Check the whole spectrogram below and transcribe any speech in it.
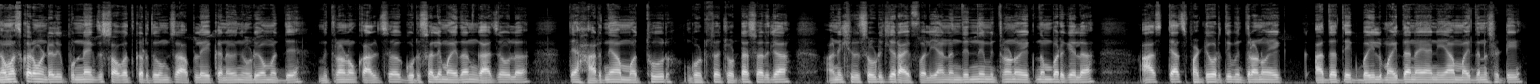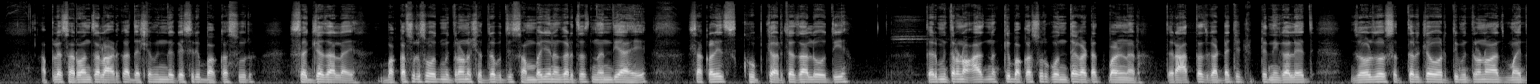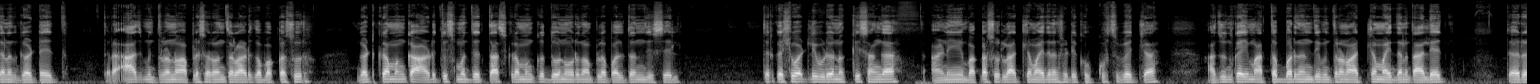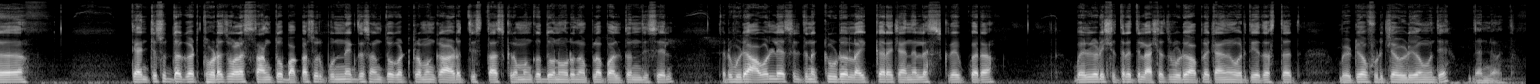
नमस्कार मंडळी पुन्हा एकदा स्वागत करतो तुमचं आपल्या एका नवीन व्हिडिओमध्ये. मित्रांनो कालचं गुरसाले मैदान गाजवलं ते हारण्या मथुर घोटचा छोटा सर्जा आणि शिरसवडीची रायफल या नंदींनी मित्रांनो एक नंबर केला. आज त्याच फाटीवरती मित्रांनो एक आदत एक बैल मैदान आहे आणि या मैदानासाठी आपल्या सर्वांचा लाडका दशमिंद केसरी बाकासूर सज्ज झाला आहे बाकासूरसोबत मित्रांनो छत्रपती संभाजीनगरचाच नंदी आहे. सकाळीच खूप चर्चा चालू होती. तर मित्रांनो आज नक्की बकासूर कोणत्या गटात पळणार. तर आत्ताच गटाचे चिठ्ठे निघाले आहेत जवळजवळ सत्तरच्या वरती मित्रांनो आज मैदानात गट आहेत. तर आज मित्रांनो आपल्या सर्वांचा लाडका बकासूर गट क्रमांक अडतीसमध्ये तास क्रमांक दोनवरून आपला पलतन दिसेल. तर कशी वाटली व्हिडिओ नक्की सांगा. आणि बकासूरला आजच्या मैदानासाठी खूप खूप शुभेच्छा. अजून काही मातब्बर नंदी मित्रांनो आजच्या मैदानात आले आहेत. तर त्यांचेसुद्धा गट थोड्याच वेळात सांगतो. बाकासूर पुन्हा एकदा सांगतो गट क्रमांक अडतीस तास क्रमांक दोनवरून आपला पलतन दिसेल. तर व्हिडिओ आवडले असेल तर नक्की व्हिडिओ लाईक करा चॅनलला सबस्क्राईब करा. बैलगाडी क्षेत्रातील अशाच व्हिडिओ आपल्या चॅनलवरती येत असतात. भेटूया पुढच्या व्हिडिओमध्ये. धन्यवाद.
